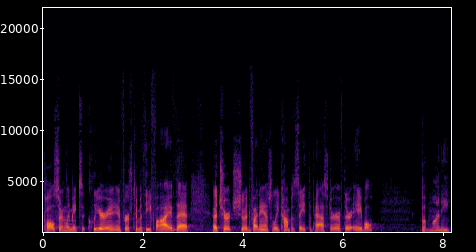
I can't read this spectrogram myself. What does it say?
Paul certainly makes it clear in 1 Timothy 5 that a church should financially compensate the pastor if they're able, but money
